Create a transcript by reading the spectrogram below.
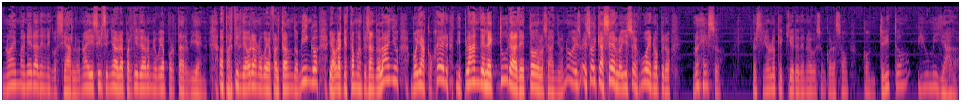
no hay manera de negociarlo, no hay decir, Señor, a partir de ahora me voy a portar bien, a partir de ahora no voy a faltar un domingo y ahora que estamos empezando el año voy a coger mi plan de lectura de todos los años. No, eso, eso hay que hacerlo y eso es bueno, pero no es eso. El Señor lo que quiere de nuevo es un corazón contrito y humillado.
